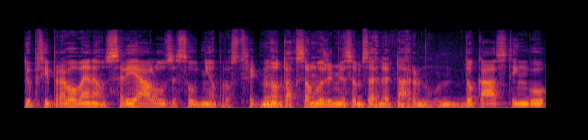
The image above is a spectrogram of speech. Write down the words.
do připravovaného seriálu ze soudního prostředí. Hmm. No tak samozřejmě jsem se hned nahrnul do castingu,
